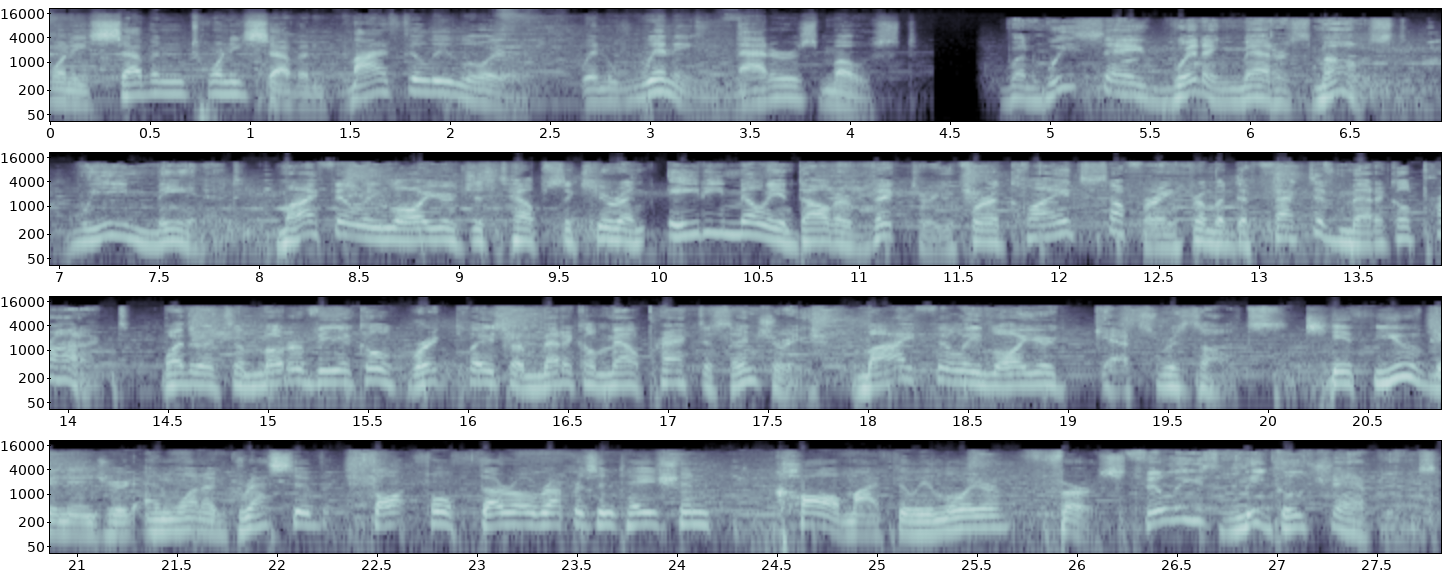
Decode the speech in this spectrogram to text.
2727. My Philly Lawyer, when winning matters most. When we say winning matters most, we mean it. My Philly lawyer just helped secure an $80 million victory for a client suffering from a defective medical product. Whether it's a motor vehicle, workplace, or medical malpractice injury, My Philly lawyer gets results. If you've been injured and want aggressive, thoughtful, thorough representation, call My Philly Lawyer first. Philly's legal champions,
